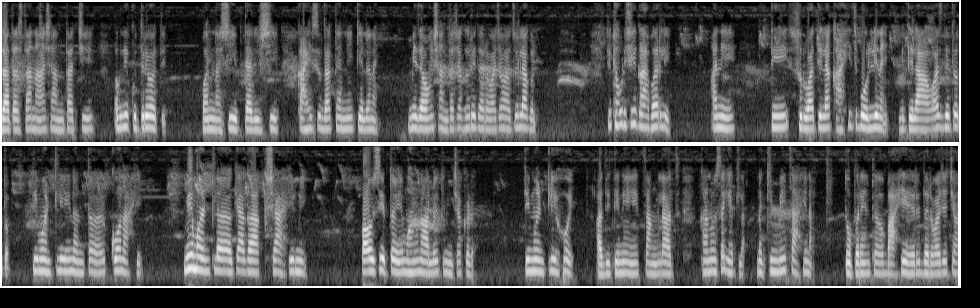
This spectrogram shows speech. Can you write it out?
जात असताना शांताची अगदी कुत्रे होती. पण नशीब त्या दिवशी काहीसुद्धा त्यांनी केलं नाही. मी जाऊन शांताच्या घरी दरवाजा वाजू लागलो. ती थोडीशी घाबरली आणि ती सुरुवातीला काहीच बोलली नाही. मी तिला आवाज देत होतो. ती म्हटली नंतर कोण आहे? मी म्हटलं की अगं अक्षा आहे मी. पाऊस येतो आहे म्हणून आलो आहे तुमच्याकडं. ती म्हटली होय. आधी तिने चांगलाच कानोसा घेतला. नक्की मीच आहे ना? तोपर्यंत बाहेर दरवाजाच्या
